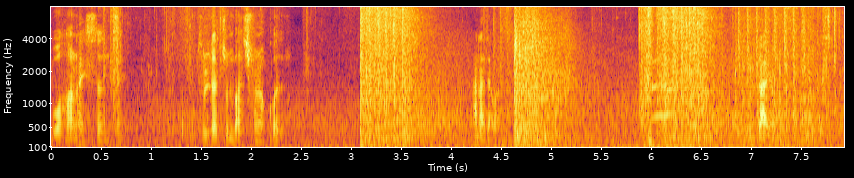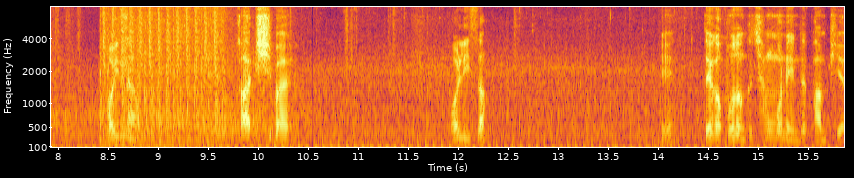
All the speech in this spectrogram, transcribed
뭐 하나 있었는데 둘 다 좀 맞춰놨거든 하나 잡았어. 둘다 잡았어. 더 있나? 아 씨발 멀리 있어? 예? 내가 보던 그 창문에 있는데 반피야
